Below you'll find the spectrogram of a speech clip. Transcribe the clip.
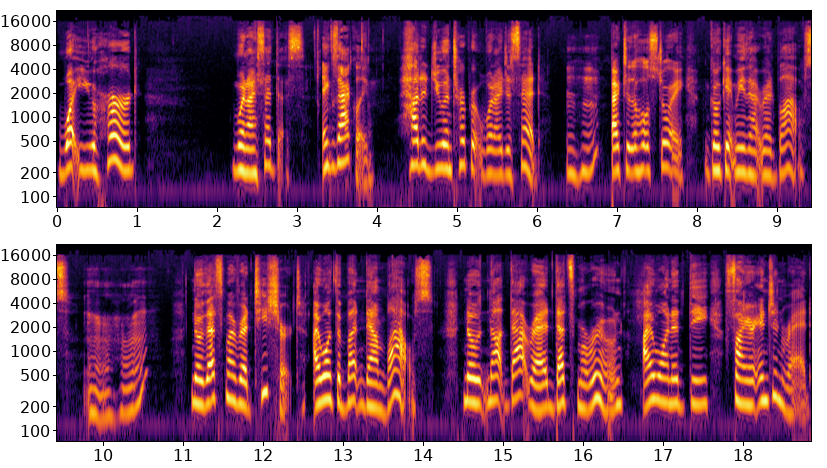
what you heard when I said this? Exactly. How did you interpret what I just said? Mm-hmm. Back to the whole story. Go get me that red blouse. Mm-hmm. No, that's my red T-shirt. I want the button-down blouse. No, not that red. That's maroon. I wanted the fire engine red.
